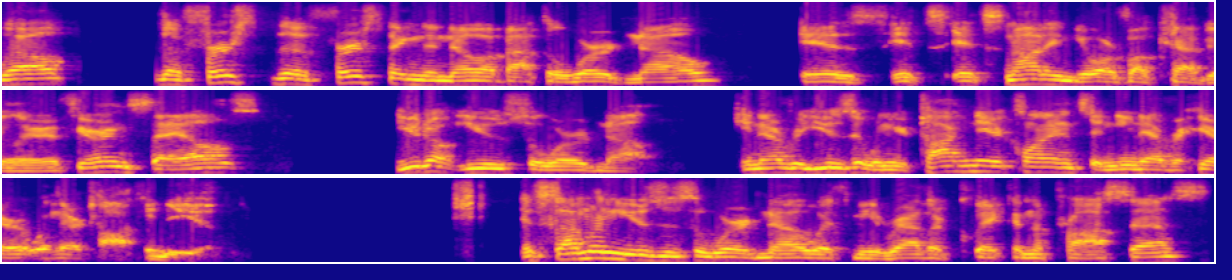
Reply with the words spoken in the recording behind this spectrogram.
Well, the first the first thing to know about the word no is it's it's not in your vocabulary. If you're in sales, you don't use the word no. You never use it when you're talking to your clients and you never hear it when they're talking to you. If someone uses the word no with me rather quick in the process,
